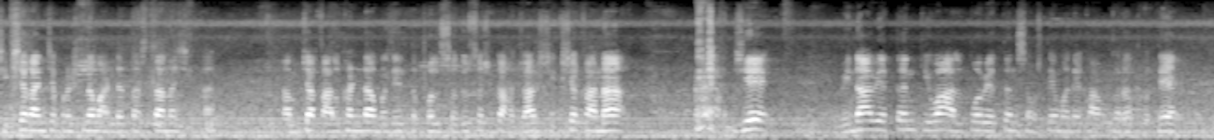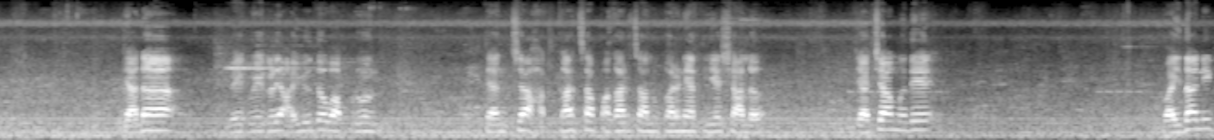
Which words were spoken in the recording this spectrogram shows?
शिक्षकांचे प्रश्न मांडत असताना शिका आमच्या कालखंडामध्ये तब्बल सदुसष्ट हजार शिक्षकांना जे विनावेतन किंवा अल्पवेतन संस्थेमध्ये काम करत होते. त्यांना वेगवेगळे आयुध वापरून त्यांच्या हक्काचा पगार चालू करण्यात यश आलं. ज्याच्यामध्ये वैधानिक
